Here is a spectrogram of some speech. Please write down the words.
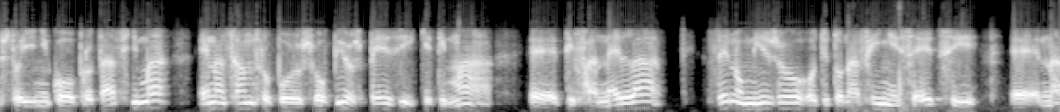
στο ελληνικό πρωτάθλημα, ένας άνθρωπος ο οποίος παίζει και τιμά ε, τη φανέλα, δεν νομίζω ότι τον αφήνεις έτσι ε, να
